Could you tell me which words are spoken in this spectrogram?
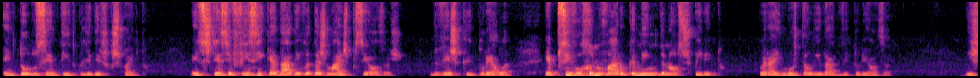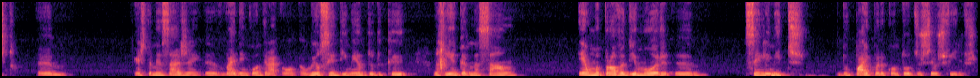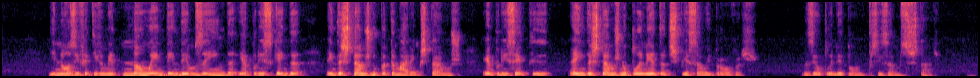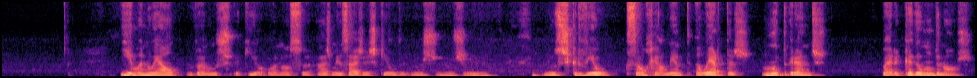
em todo o sentido que lhe diz respeito. A existência física é dádiva das mais preciosas, de vez que, por ela, é possível renovar o caminho de nosso espírito para a imortalidade vitoriosa. Isto, hum, esta mensagem hum, vai de encontrar ao meu sentimento de que a reencarnação é uma prova de amor hum, sem limites do pai para com todos os seus filhos. E nós efetivamente não a entendemos ainda. É por isso que ainda, ainda estamos no patamar em que estamos. É por isso é que ainda estamos no planeta de expiação e provas, mas é o planeta onde precisamos estar. E Emanuel, vamos aqui ao, ao nosso, às mensagens que ele nos, nos, eh, nos escreveu, que são realmente alertas muito grandes para cada um de nós.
